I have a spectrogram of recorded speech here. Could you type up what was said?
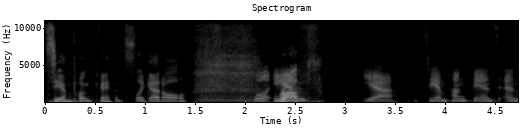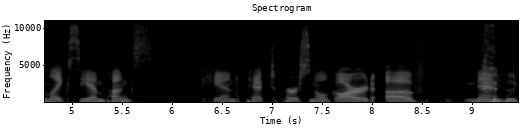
CM Punk fans, like at all. Well, and Rough. yeah, CM Punk fans and like CM Punk's hand-picked personal guard of men who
